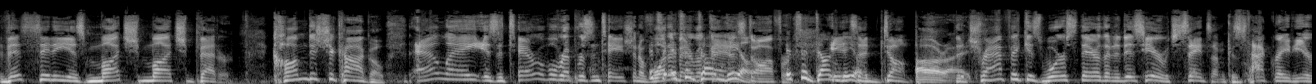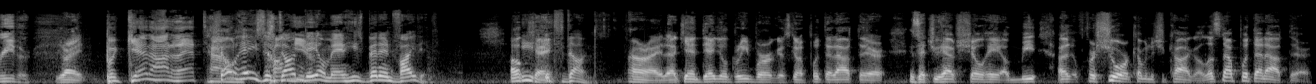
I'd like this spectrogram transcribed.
This city is much, much better. Come to Chicago. LA is a terrible representation of It's- what a America has deal. to offer. It's a done deal. It's deal. a dump. All right. The traffic is worse there than it is here, which is saying something because it's not great here either. Right. But get out of that town. Shohei's a Come done here. deal, man. He's been invited. Okay. It's done. All right. Again, Daniel Greenberg is going to put that out there. Is that you have Shohei imme- uh, for sure coming to Chicago? Let's not put that out there.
